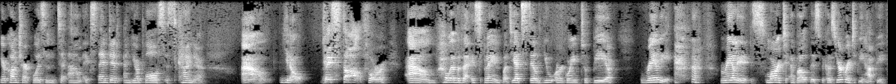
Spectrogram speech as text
your contract wasn't um, extended and your boss is kind of, um, you know, pissed off or um, however that is plain, but yet still you are going to be really, really smart about this because you're going to be happy.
